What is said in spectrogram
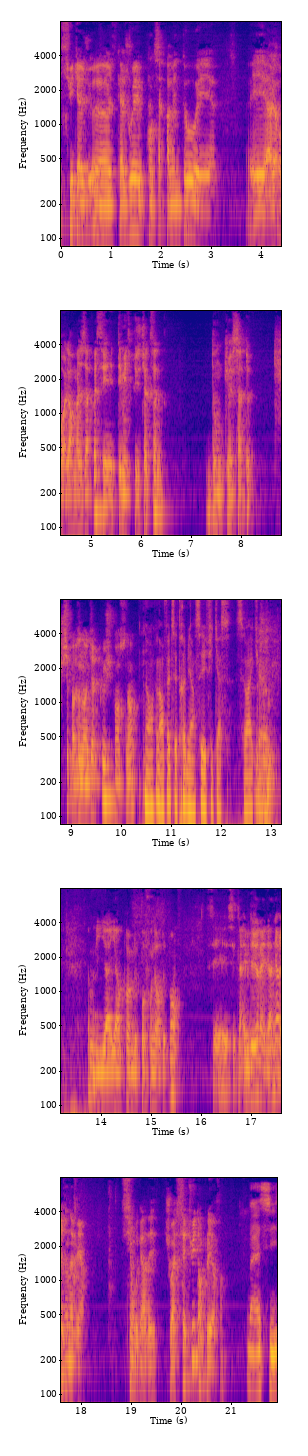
celui qui a, jou- euh, qui a joué contre Sacramento et, et alors, leur match d'après, c'est Demetrius Jackson. Donc, euh, ça te. J'ai pas besoin d'en dire plus, je pense, non? Non, non, en fait, c'est très bien, c'est efficace. C'est vrai que. Il y, a, il y a un problème de profondeur de banc. C'est clair. Et déjà l'année dernière, ils en avaient un. Si on regardait. Jouaient à 7-8 en playoff. hein. Bah, c'est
